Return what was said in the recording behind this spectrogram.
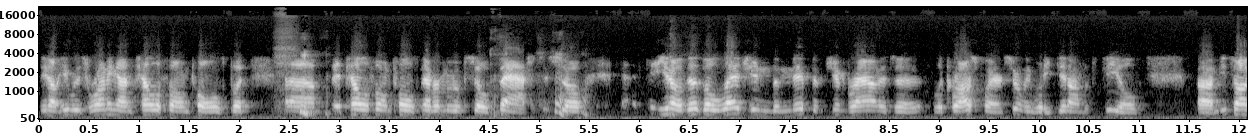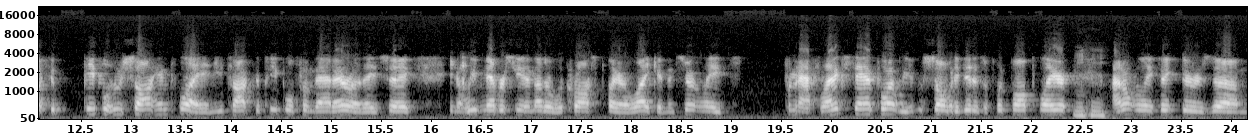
you know, he was running on telephone poles, but uh, the telephone poles never moved so fast. So, you know, the, the legend, the myth of Jim Brown as a lacrosse player, and certainly what he did on the field. Um, you talk to people who saw him play, and you talk to people from that era. They say, you know, we've never seen another lacrosse player like him. And certainly, from an athletic standpoint, we saw what he did as a football player. I don't really think there's um,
